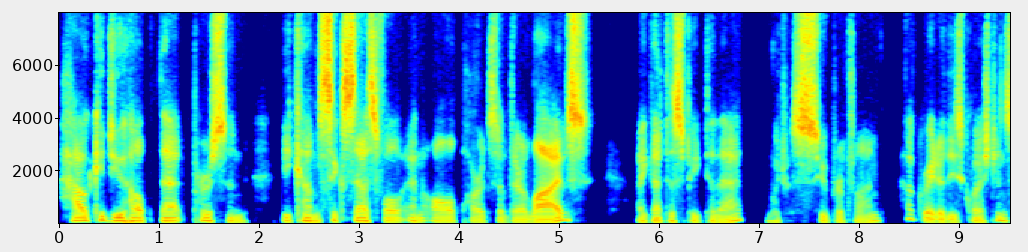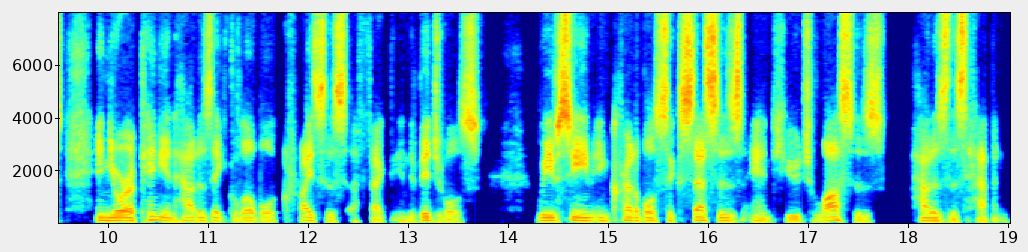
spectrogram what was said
How could you help that person become successful in all parts of their lives? I got to speak to that, which was super fun. How great are these questions? In your opinion, how does a global crisis affect individuals? We've seen incredible successes and huge losses. How does this happen?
